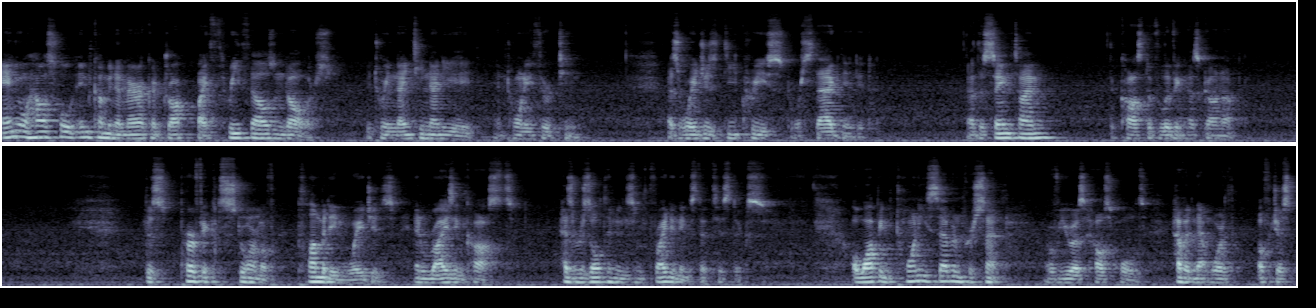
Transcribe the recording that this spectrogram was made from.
annual household income in America dropped by $3,000 between 1998 and 2013 as wages decreased or stagnated. At the same time, the cost of living has gone up. This perfect storm of plummeting wages and rising costs has resulted in some frightening statistics. A whopping 27% of US households have a net worth of just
